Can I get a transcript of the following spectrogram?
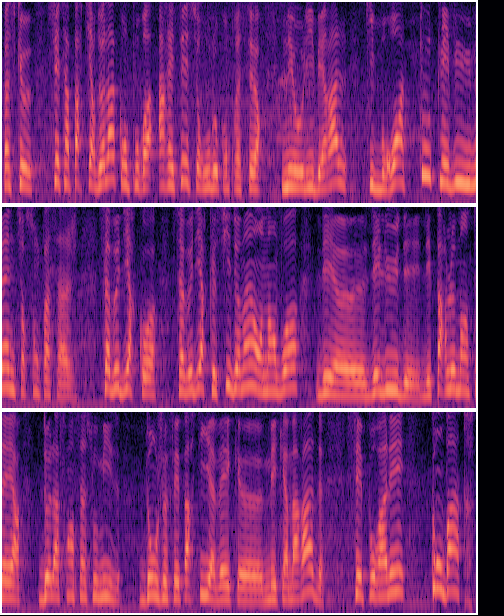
Parce que c'est à partir de là qu'on pourra arrêter ce rouleau compresseur néolibéral qui broie toutes les vies humaines sur son passage. Ça veut dire quoi? Ça veut dire que si demain on envoie des euh, élus, des, parlementaires de la France insoumise, dont je fais partie avec euh, mes camarades, c'est pour aller combattre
